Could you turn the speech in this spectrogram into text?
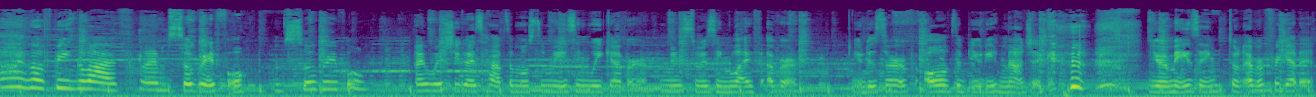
Oh, I love being alive. I'm so grateful. I'm so grateful. I wish you guys have the most amazing week ever, most amazing life ever. You deserve all of the beauty and magic. You're amazing. Don't ever forget it.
